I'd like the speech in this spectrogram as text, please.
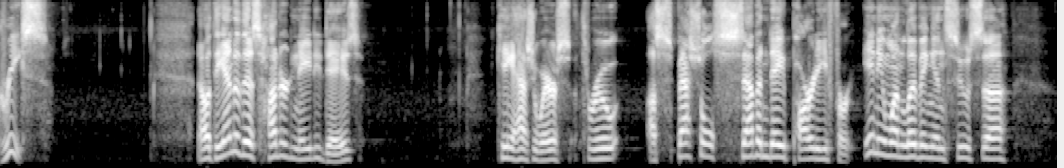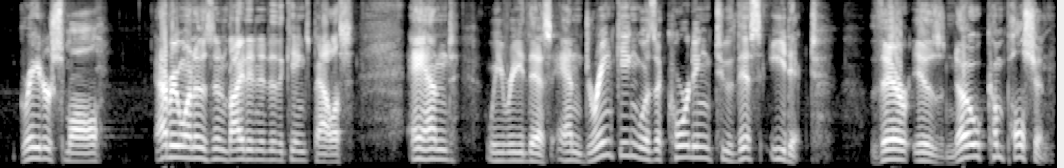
Greece. Now, at the end of this 180 days, King Ahasuerus threw a special seven day party for anyone living in Susa, great or small. Everyone was invited into the king's palace. And we read this And drinking was according to this edict there is no compulsion.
